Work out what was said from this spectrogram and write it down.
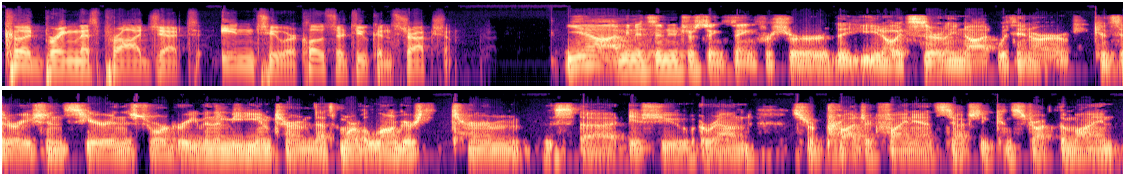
could bring this project into or closer to construction? Yeah, I mean, it's an interesting thing for sure. That you know, it's certainly not within our considerations here in the short or even the medium term. That's more of a longer term uh, issue around sort of project finance to actually construct the mine.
